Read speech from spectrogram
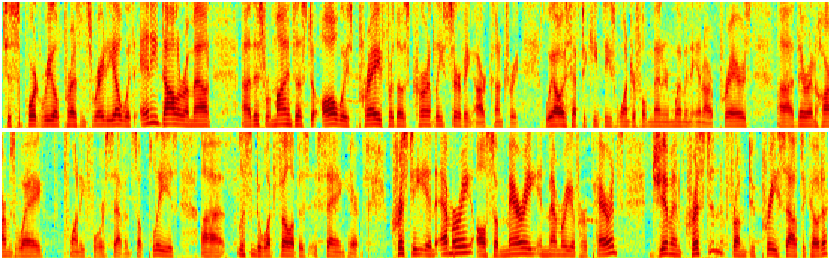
to support Real Presence Radio with any dollar amount. Uh, this reminds us to always pray for those currently serving our country. We always have to keep these wonderful men and women in our prayers. Uh, they're in harm's way 24 7. So please uh, listen to what Philip is, is saying here. Christy in Emory, also Mary in memory of her parents, Jim and Kristen from Dupree, South Dakota.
